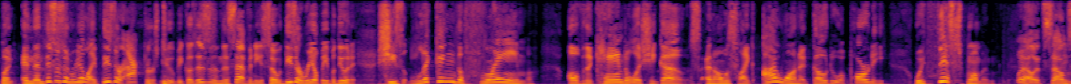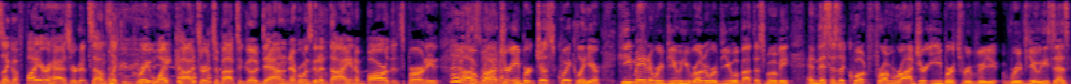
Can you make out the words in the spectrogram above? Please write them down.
But and then this is in real life. These are actors too, because this is in the 70s, so these are real people doing it. She's licking the flame of the candle as she goes, and I was like, I want to go to a party with this woman. Well, it sounds like a fire hazard. It sounds like a great white concert's about to go down and everyone's going to die in a bar that's burning. Uh, Roger Ebert, just quickly here, he made a review. He wrote a review about this movie, and this is a quote from Roger Ebert's review. review. He says,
